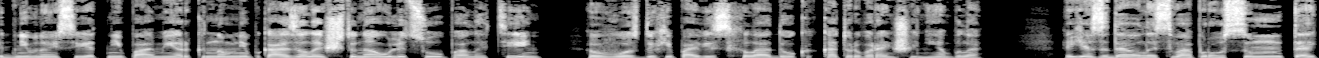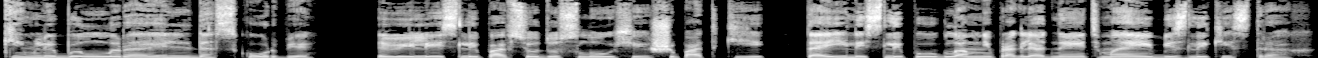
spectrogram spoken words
Дневной свет не померк, но мне показалось, что на улицу упала тень. В воздухе повис холодок, которого раньше не было. Я задавалась вопросом, таким ли был Раэль до скорби. Велись ли повсюду слухи, шепотки, таились ли по углам непроглядная тьма и безликий страх.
